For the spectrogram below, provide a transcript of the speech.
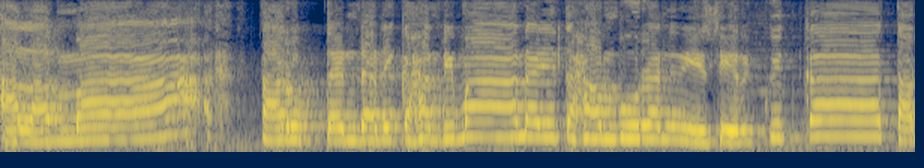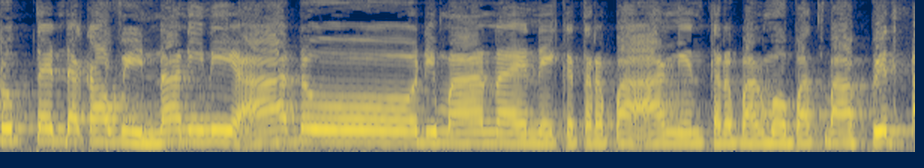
Alamak, taruh tenda nikahan di mana ini tahamburan ini sirkuit kah? Taruh tenda kawinan ini aduh di mana ini? Keterpa angin terbang mobat mabit.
